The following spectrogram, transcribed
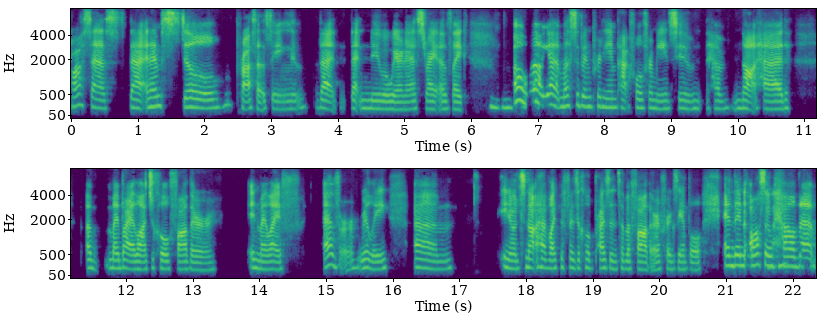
processed that and i'm still processing that that new awareness right of like mm-hmm. oh wow yeah it must have been pretty impactful for me to have not had a, my biological father in my life ever really um you know to not have like the physical presence of a father for example and then also mm-hmm. how that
